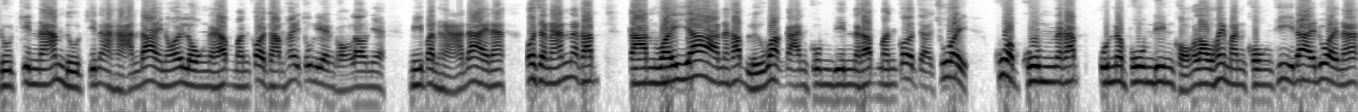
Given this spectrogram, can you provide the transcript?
ดูดกินน้ำดูดกินอาหารได้น้อยลงนะครับ มันก็ทำให้ทุเรียนของเราเนี่ยมีปัญหาได้นะ เพราะฉะนั้นนะครับ การไว้หญ้านะครับ หรือว่าการคุมดินนะครับ มันก็จะช่วยควบคุมนะครับ อุณหภูมิดินของเราให้มันคงที่ได้ด้วยนะ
